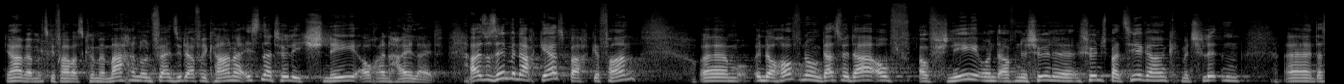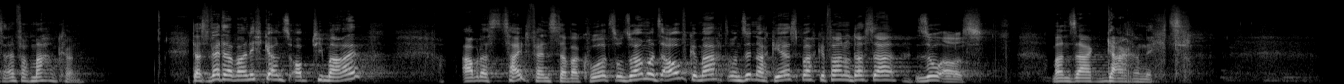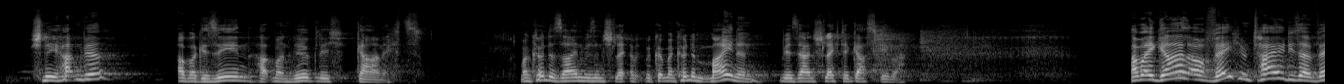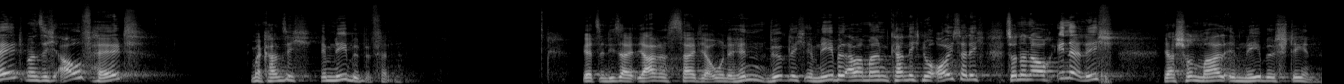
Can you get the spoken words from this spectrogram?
ja, wir haben uns gefragt, was können wir machen? Und für einen Südafrikaner ist natürlich Schnee auch ein Highlight. Also sind wir nach Gersbach gefahren, ähm, in der Hoffnung, dass wir da auf, auf Schnee und auf einen schöne, schönen Spaziergang mit Schlitten äh, das einfach machen können. Das Wetter war nicht ganz optimal, aber das Zeitfenster war kurz. Und so haben wir uns aufgemacht und sind nach Gersbach gefahren und das sah so aus man sagt gar nichts. Schnee hatten wir, aber gesehen hat man wirklich gar nichts. Man könnte, sein, wir sind man könnte meinen, wir seien schlechte Gastgeber. Aber egal auf welchem Teil dieser Welt man sich aufhält, man kann sich im Nebel befinden. Jetzt in dieser Jahreszeit ja ohnehin wirklich im Nebel, aber man kann nicht nur äußerlich, sondern auch innerlich ja schon mal im Nebel stehen.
